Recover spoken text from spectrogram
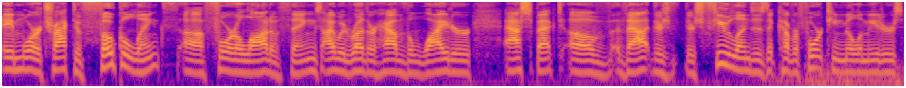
a more attractive focal length uh, for a lot of things. I would rather have the wider aspect of that. There's, there's few lenses that cover 14 millimeters.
